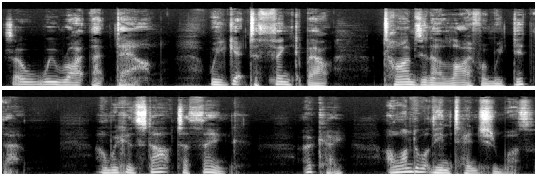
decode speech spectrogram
So we write that down. We get to think about times in our life when we did that. And we can start to think, okay, I wonder what the intention was.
